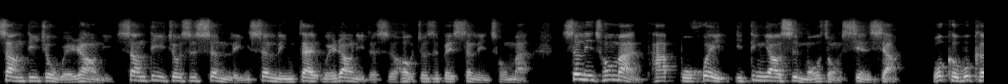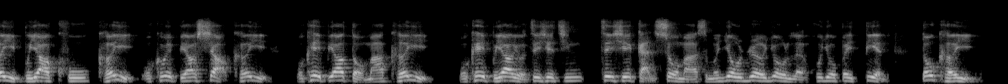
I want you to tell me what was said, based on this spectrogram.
上帝就围绕你，上帝就是圣灵，圣灵在围绕你的时候，就是被圣灵充满。圣灵充满，它不会一定要是某种现象。我可不可以不要哭？可以。我可不可以不要笑？可以。我可以不要抖吗？可以。我可以不要有这些经这些感受吗？什么又热又冷或又被电都可以。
